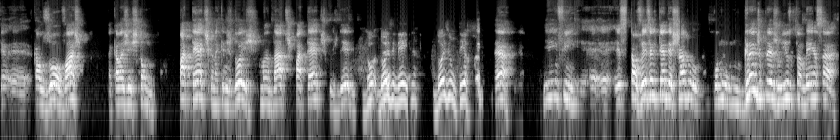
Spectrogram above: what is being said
é, causou ao Vasco, aquela gestão patética, naqueles dois mandatos patéticos dele. Do, dois e meio, né? Dois e um terço. É. E, enfim, é, é, esse, talvez ele tenha deixado como um grande prejuízo também essa,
